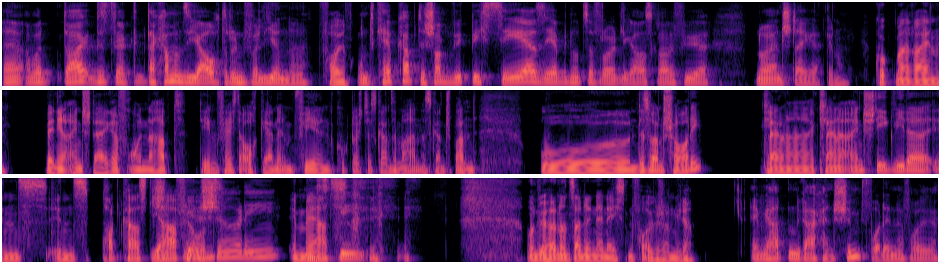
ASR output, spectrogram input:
Äh, aber da, das, da, da, kann man sich ja auch drin verlieren. Ne? Voll. Und CapCut, das schaut wirklich sehr, sehr benutzerfreundlich aus, gerade für Neueinsteiger. Genau. Guckt mal rein, wenn ihr Einsteigerfreunde habt, denen vielleicht auch gerne empfehlen. Guckt euch das Ganze mal an, das ist ganz spannend. Und das war ein Shorty. Kleiner, kleiner Einstieg wieder ins, ins Podcast-Jahr für uns. Shorty. Im März. Und wir hören uns dann in der nächsten Folge schon wieder. Ey, wir hatten gar kein Schimpfwort in der Folge.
